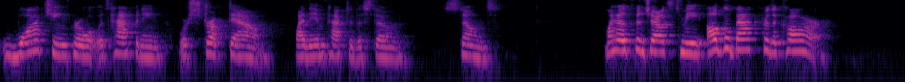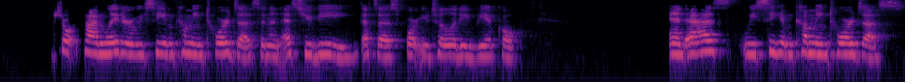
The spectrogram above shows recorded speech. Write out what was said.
watching for what was happening were struck down by the impact of the stone stones. My husband shouts to me, I'll go back for the car. A short time later, we see him coming towards us in an SUV. That's a sport utility vehicle. And as we see him coming towards us,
